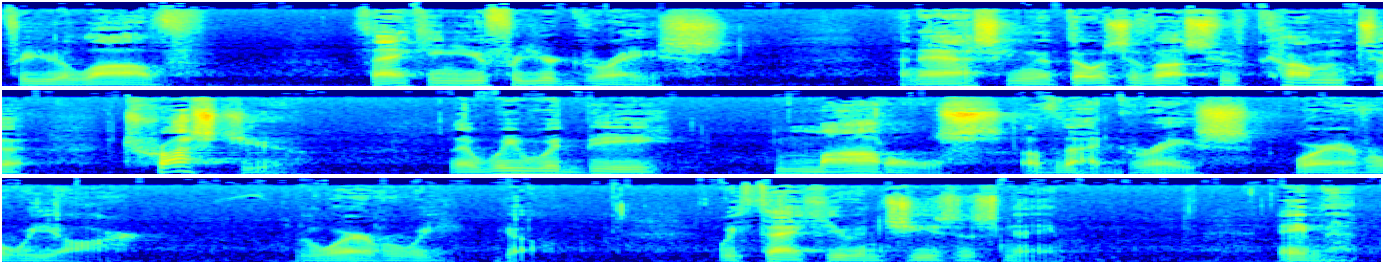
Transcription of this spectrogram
for your love, thanking you for your grace, and asking that those of us who've come to trust you, that we would be models of that grace wherever we are and wherever we go. We thank you in Jesus' name. Amen.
